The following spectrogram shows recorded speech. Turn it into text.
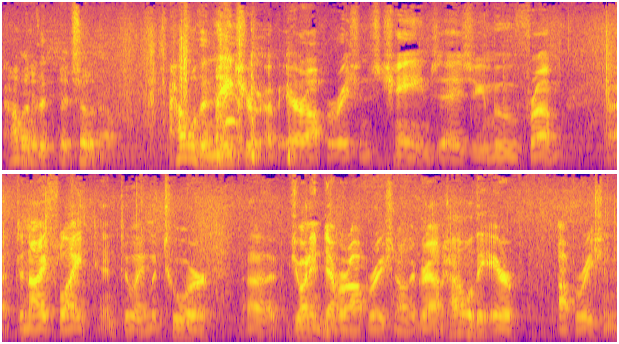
How but will it the, it should have. how will the nature of air operations change as you move from uh, denied flight to a mature uh, joint endeavor operation on the ground? How will the air operation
